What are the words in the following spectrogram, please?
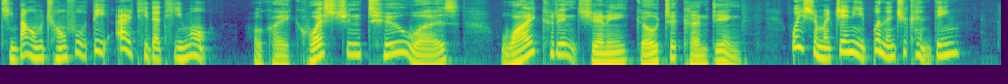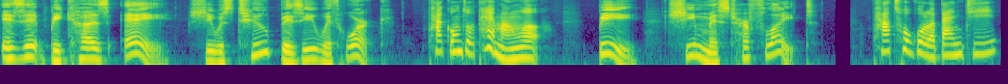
请帮我们重复第二题的题目。 Okay, question two was why couldn't Jenny go to Kending? 为什么 Jenny 不能去垦丁？ Is it because A, she was too busy with work? 她工作太忙了， B, she missed her flight? 她错过了班机。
